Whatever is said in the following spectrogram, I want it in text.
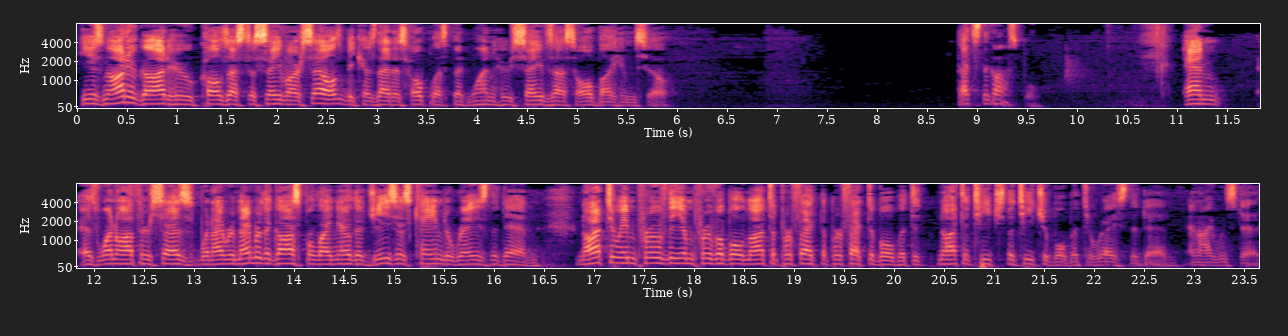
He is not a God who calls us to save ourselves because that is hopeless, but one who saves us all by himself. That's the gospel. And as one author says, when I remember the gospel, I know that Jesus came to raise the dead, not to improve the improvable, not to perfect the perfectible, but to, not to teach the teachable, but to raise the dead. And I was dead.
